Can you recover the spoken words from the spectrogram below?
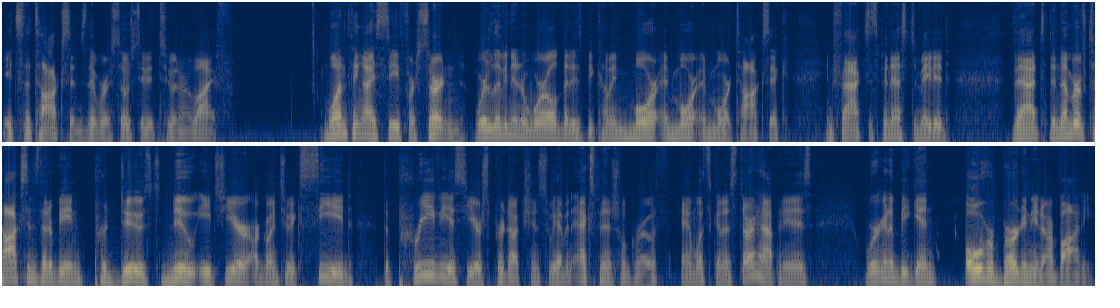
It's the toxins that we're associated to in our life. One thing I see for certain, we're living in a world that is becoming more and more and more toxic. In fact, it's been estimated that the number of toxins that are being produced new each year are going to exceed the previous year's production. So we have an exponential growth. And what's going to start happening is we're going to begin overburdening our body.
